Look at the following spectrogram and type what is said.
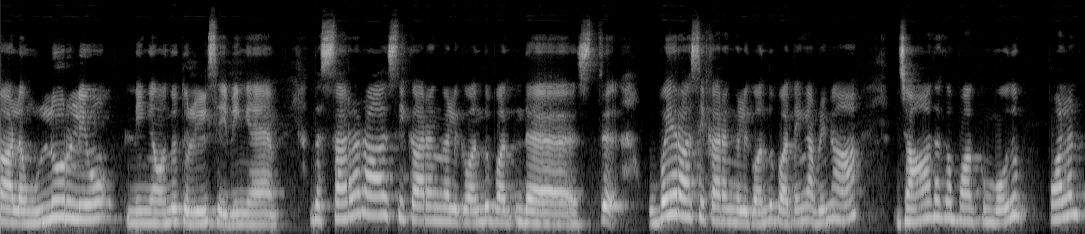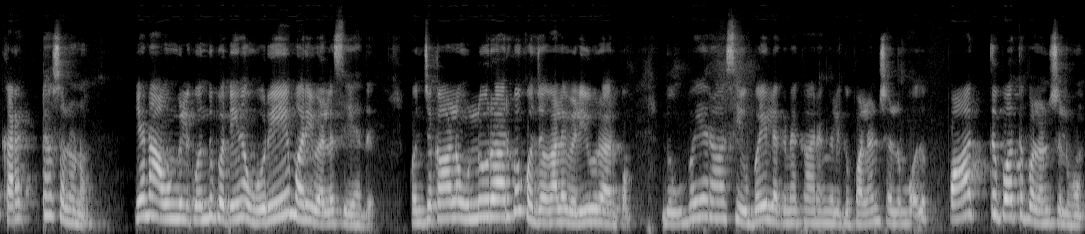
காலம் உள்ளூர்லேயும் நீங்கள் வந்து தொழில் செய்வீங்க. இந்த சரராசிக்காரங்களுக்கு வந்து பா இந்த உபயராசிக்காரங்களுக்கு வந்து பார்த்தீங்க அப்படின்னா ஜாதகம் பார்க்கும்போது பலன் கரெக்டாக சொல்லணும். ஏன்னா அவங்களுக்கு வந்து பார்த்திங்கன்னா ஒரே மாதிரி வேலை செய்யாது. கொஞ்ச காலம் உள்ளூராக இருக்கும் கொஞ்ச காலம் வெளியூராக இருக்கும். இந்த உபயராசி உபய லக்னக்காரங்களுக்கு பலன் சொல்லும்போது பார்த்து பார்த்து பலன் சொல்லுவோம்.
